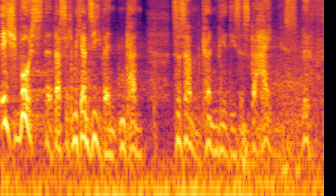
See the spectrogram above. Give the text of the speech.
Ich wusste, dass ich mich an Sie wenden kann. Zusammen können wir dieses Geheimnis lüften.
